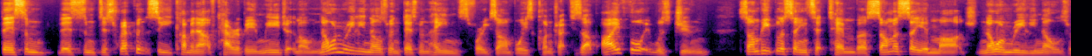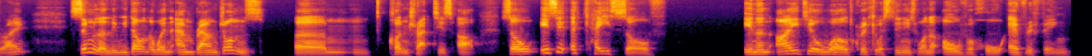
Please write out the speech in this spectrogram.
there's some there's some discrepancy coming out of Caribbean media at the moment. No one really knows when Desmond Haynes, for example, his contract is up. I thought it was June. Some people are saying September. Some are saying March. No one really knows, right? Similarly, we don't know when Anne Brown John's um, contract is up. So is it a case of in an ideal world, Cricket West Indies want to overhaul everything,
